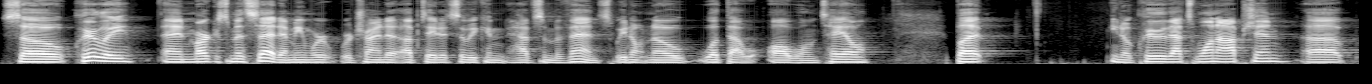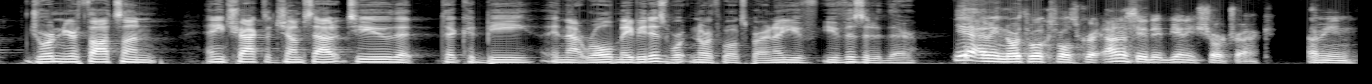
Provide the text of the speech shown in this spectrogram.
So clearly, and Marcus Smith said, I mean, we're we're trying to update it so we can have some events. We don't know what that all will entail, but you know, clearly that's one option. Uh, Jordan, your thoughts on any track that jumps out to you that that could be in that role? Maybe it is North Wilkesboro. I know you've you visited there. Yeah, I mean North Wilkesboro is great. Honestly, it'd be any short track. I mean,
